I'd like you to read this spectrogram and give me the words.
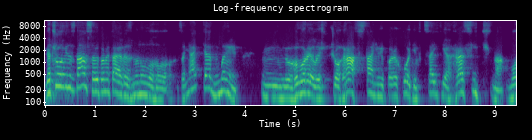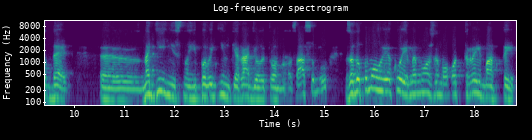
Для чого він здався? Ви пам'ятаєте з минулого заняття? Ми говорили, що граф станів і переходів це є графічна модель е, надійнісної поведінки радіоелектронного засобу, за допомогою якої ми можемо отримати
